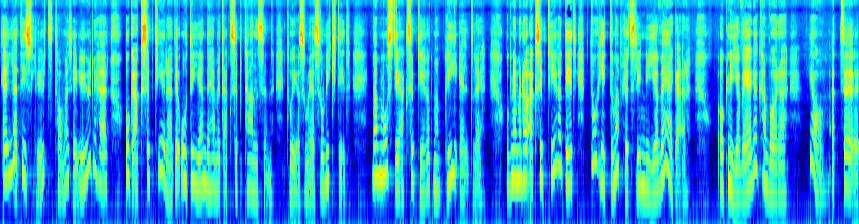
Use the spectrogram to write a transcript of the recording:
eller till slut tar man sig ur det här och accepterar det. Återigen det här med acceptansen tror jag som är så viktigt. Man måste ju acceptera att man blir äldre. Och när man har accepterat det, då hittar man plötsligt nya vägar. Och nya vägar kan vara ja, att eh,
